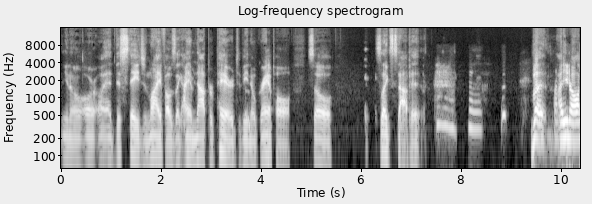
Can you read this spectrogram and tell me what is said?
you know, or, or, at this stage in life. I was like, I am not prepared to be no grandpa. So it's like, stop it. But I, you know, I,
